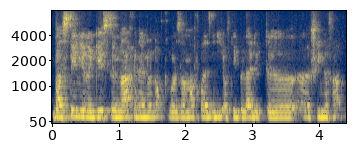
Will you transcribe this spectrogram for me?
was denen ihre Geste im Nachhinein nur noch größer macht, weil sie nicht auf die beleidigte äh, Schiene fahren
